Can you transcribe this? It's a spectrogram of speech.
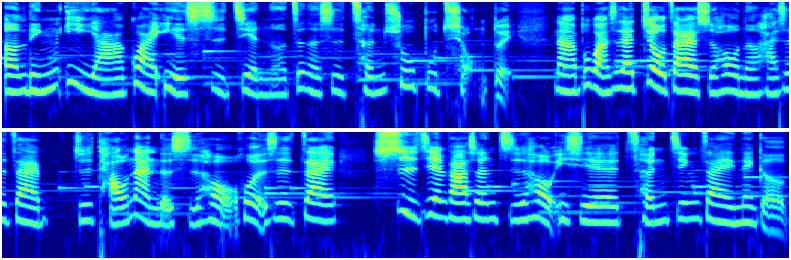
呃灵异呀、怪异的事件呢，真的是层出不穷。对，那不管是在救灾的时候呢，还是在就是逃难的时候，或者是在事件发生之后，一些曾经在那个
